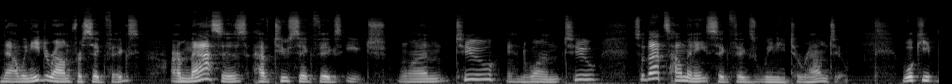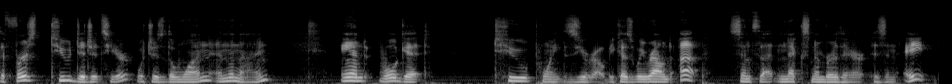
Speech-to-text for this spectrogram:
Now we need to round for sig figs. Our masses have two sig figs each. One, two, and one, two. So that's how many sig figs we need to round to. We'll keep the first two digits here, which is the 1 and the 9 and we'll get 2.0 because we round up since that next number there is an 8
